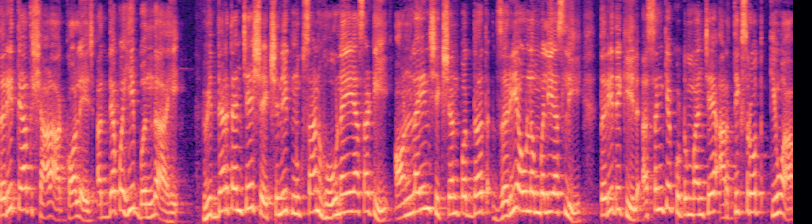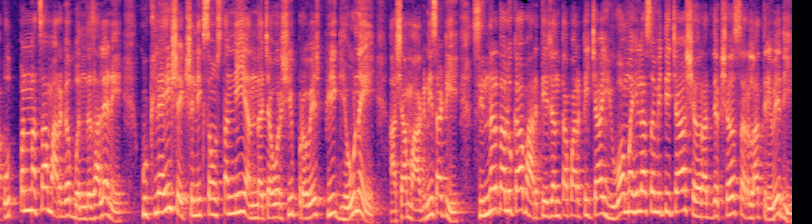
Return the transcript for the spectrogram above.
तरी त्यात शाळा कॉलेज अद्यापही बंद आहे. विद्यार्थ्यांचे शैक्षणिक नुकसान होऊ नये यासाठी ऑनलाईन शिक्षण पद्धत जरी अवलंबली असली तरी देखील असंख्य कुटुंबांचे आर्थिक स्रोत किंवा उत्पन्नाचा मार्ग बंद झाल्याने कुठल्याही शैक्षणिक संस्थांनी यंदाच्या वर्षी प्रवेश फी घेऊ नये अशा मागणीसाठी सिन्नर तालुका भारतीय जनता पार्टीच्या युवा महिला समितीच्या शहराध्यक्ष सरला त्रिवेदी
